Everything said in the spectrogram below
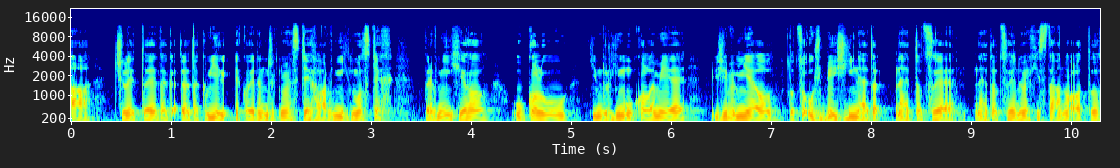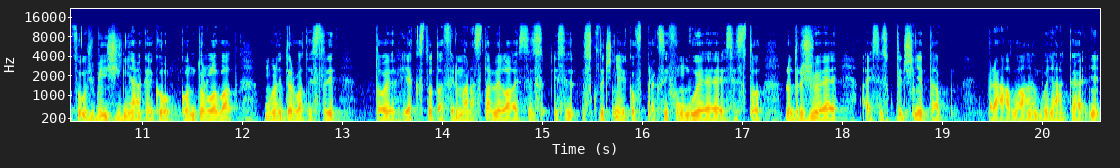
A čili to je tak, takový jako jeden, řekněme, z těch hlavních nebo z těch prvních jeho úkolů. Tím druhým úkolem je, že by měl to, co už běží, ne to, ne to, co, je, ne to, co je nově chystáno, ale to, co už běží, nějak jako kontrolovat, monitorovat, jestli to, jak to ta firma nastavila, jestli, jestli skutečně jako v praxi funguje, jestli se to dodržuje a jestli skutečně ta práva nebo nějaká, ně,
